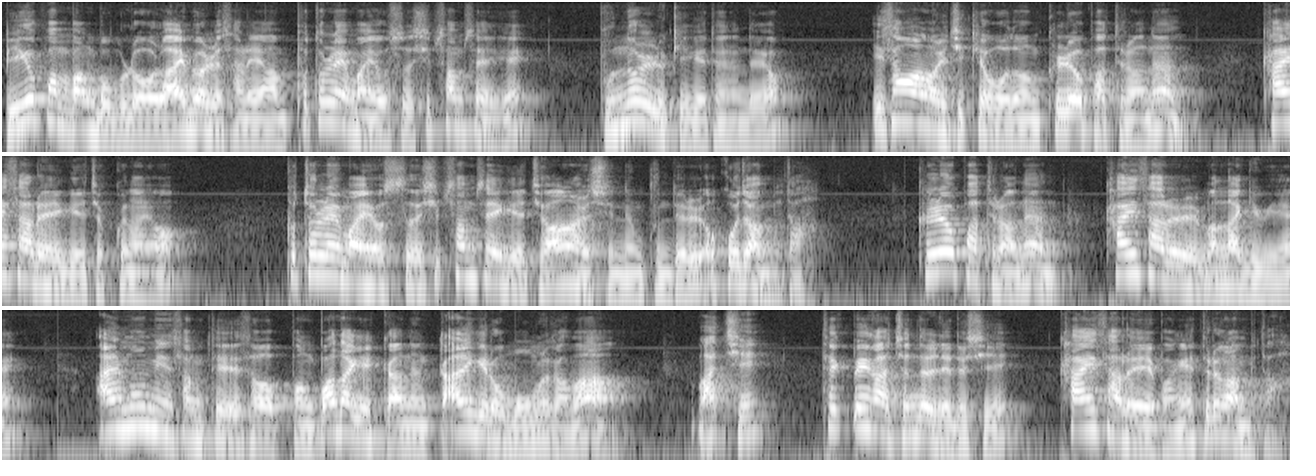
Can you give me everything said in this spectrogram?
비겁한 방법으로 라이벌을 살해한 프톨레마이오스 13세에게 분노를 느끼게 되는데요. 이 상황을 지켜보던 클레오파트라는 카이사르에게 접근하여 프톨레마이오스 13세에게 저항할 수 있는 군대를 얻고자 합니다. 클레오파트라는 카이사르를 만나기 위해 알몸인 상태에서 방바닥에 까는 깔개로 몸을 감아 마치 택배가 전달되듯이 카이사르의 방에 들어갑니다.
